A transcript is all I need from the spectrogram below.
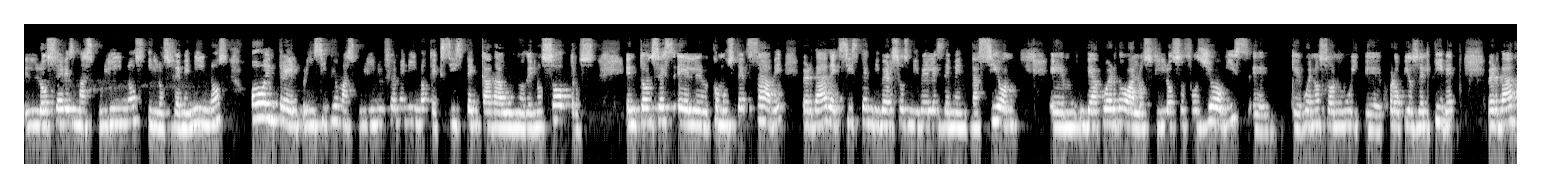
los seres masculinos y los femeninos o entre el principio masculino y femenino que existe en cada uno de nosotros. Entonces, como usted sabe, ¿verdad? Existen diversos niveles de mentación em, de acuerdo a los filósofos yogis. Eh, que bueno, son muy eh, propios del Tíbet, ¿verdad?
